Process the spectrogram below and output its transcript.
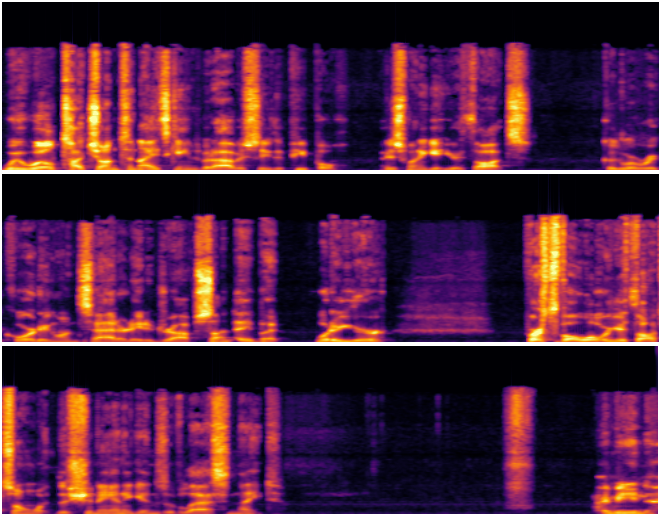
We will touch on tonight's games, but obviously the people. I just want to get your thoughts because we're recording on Saturday to drop Sunday. But what are your first of all? What were your thoughts on what the shenanigans of last night? I mean,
